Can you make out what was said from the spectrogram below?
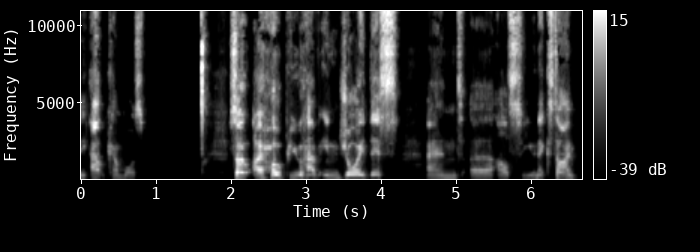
the outcome was. So I hope you have enjoyed this, and uh, I'll see you next time.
